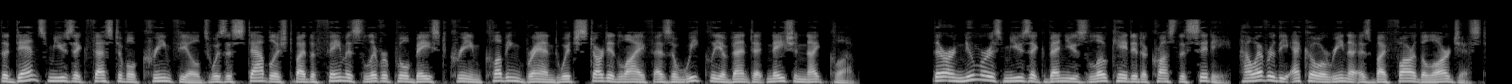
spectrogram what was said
The dance music festival Creamfields was established by the famous Liverpool-based Cream clubbing brand which started life as a weekly event at Nation nightclub. There are numerous music venues located across the city, however the Echo Arena is by far the largest.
